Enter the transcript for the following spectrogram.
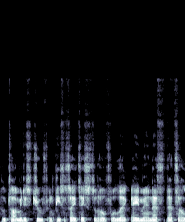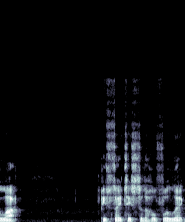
who taught me this truth, and peace and salutations to the hopeful elect. Amen. That's that's a lot. Peace and salutations to the hopeful elect.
